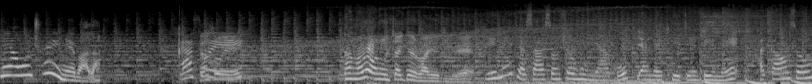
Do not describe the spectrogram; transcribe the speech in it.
လျှောင်းချွေနေပါလားဒါဆိုရင်ဒါငါတို့အောင်လုံးကြိုက်တဲ့ royalty ပဲ ရင်းနှီးကြစားဆုံးရှုံးမှုများကိုပြန်လည်ဖြည့်တင်းပေးမယ်အကောင်းဆုံး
